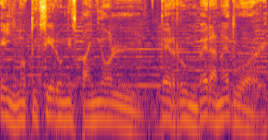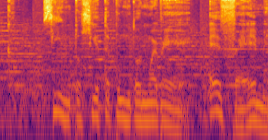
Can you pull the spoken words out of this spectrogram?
el noticiero en español de Rumbera Network, 107.9 FM.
